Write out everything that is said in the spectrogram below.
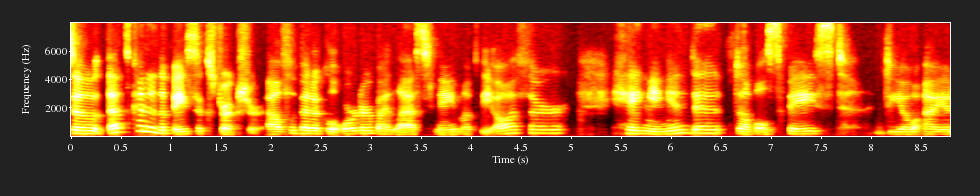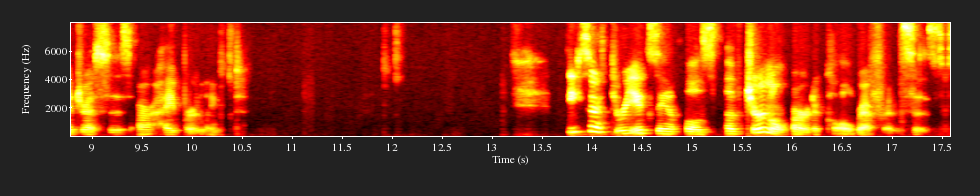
So that's kind of the basic structure, alphabetical order by last name of the author, hanging indent, double spaced, DOI addresses are hyperlinked. These are three examples of journal article references.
